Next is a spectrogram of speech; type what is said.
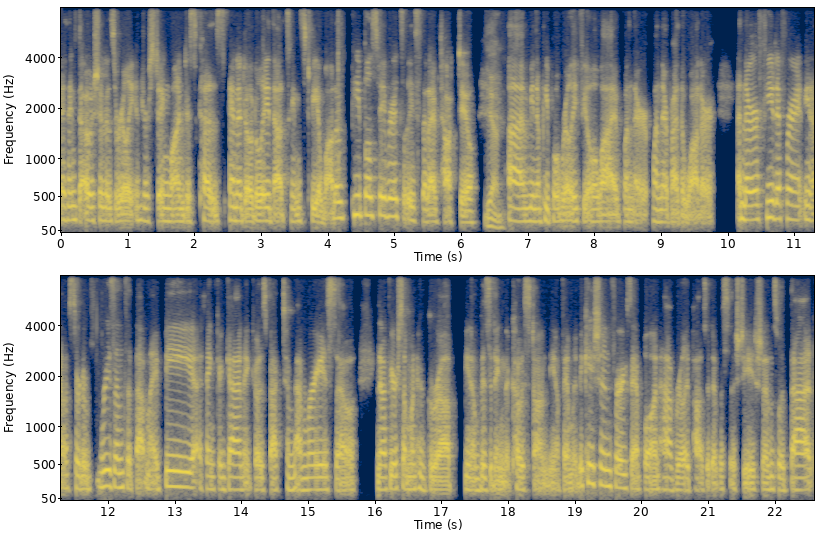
I think the ocean is a really interesting one just because anecdotally that seems to be a lot of people's favorites, at least that I've talked to. Yeah. Um, you know, people really feel alive when they're when they're by the water. And there are a few different, you know, sort of reasons that that might be. I think again, it goes back to memories. So, you know, if you're someone who grew up, you know, visiting the coast on, you know, family vacation, for example, and have really positive associations with that,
